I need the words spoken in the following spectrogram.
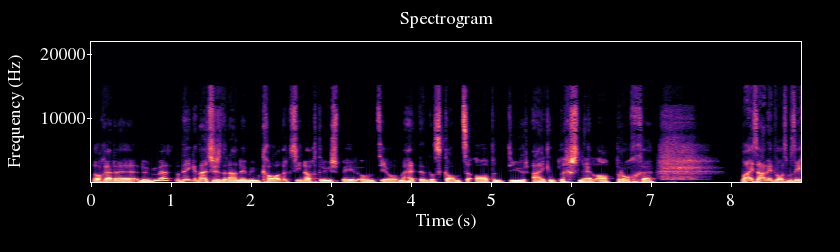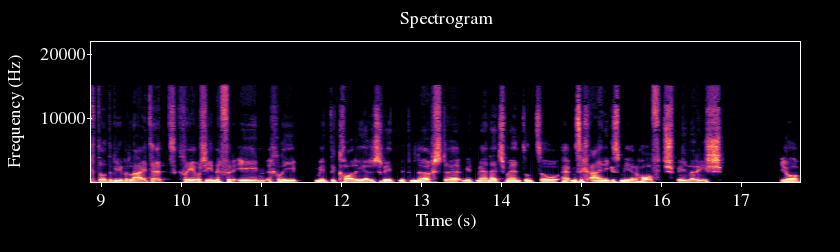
nachher äh, nicht mehr. Und irgendwann ist er dann auch nicht mehr im Kader gewesen nach drei Spielen. Und ja, man hat dann das ganze Abenteuer eigentlich schnell abgebrochen. Weiß auch nicht, was man sich da dabei überlegt hat. Ein bisschen wahrscheinlich für ihn, ein bisschen mit dem Karriereschritt, mit dem nächsten, mit Management und so, hat man sich einiges mehr erhofft. Spielerisch, ja,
